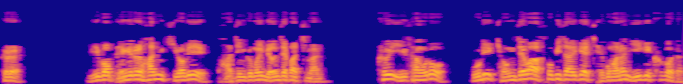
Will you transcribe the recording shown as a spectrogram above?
그래. 위법 행위를 한 기업이 과징금을 면제받지만 그 이상으로 우리 경제와 소비자에게 제공하는 이익이 크거든.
